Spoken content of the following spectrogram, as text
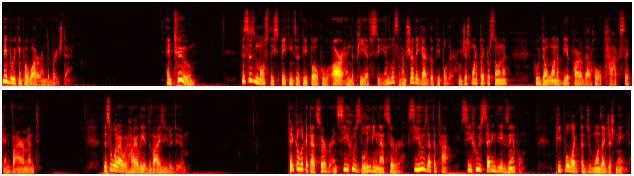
Maybe we can put water on the bridge then. And two, this is mostly speaking to the people who are in the PFC. And listen, I'm sure they got good people there who just want to play Persona, who don't want to be a part of that whole toxic environment. This is what I would highly advise you to do. Take a look at that server and see who's leading that server. See who's at the top. See who's setting the example. People like the ones I just named.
